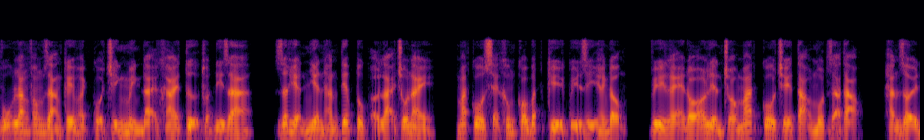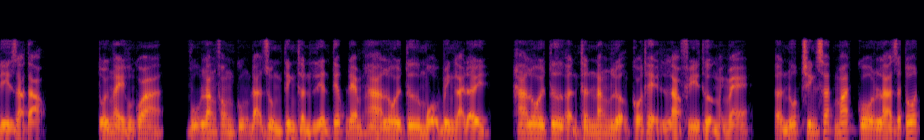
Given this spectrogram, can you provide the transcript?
vũ lăng phong giảng kế hoạch của chính mình đại khái tự thuật đi ra, rất hiển nhiên hắn tiếp tục ở lại chỗ này, mắt cô sẽ không có bất kỳ quỷ dị hành động, vì lẽ đó liền cho mắt cô chế tạo một giả tạo, hắn rời đi giả tạo. Tối ngày hôm qua, vũ lăng phong cũng đã dùng tinh thần liên tiếp đem ha lôi tư mộ binh lại đây, ha lôi tư ẩn thân năng lượng có thể là phi thường mạnh mẽ, ẩn nút trinh sát Marco cô là rất tốt,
